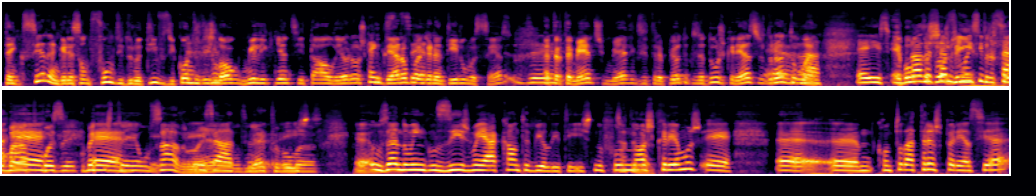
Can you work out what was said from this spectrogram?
tem que ser angariação de fundos e donativos e contas, diz logo 1.500 500 e tal euros Tem que, que deram para garantir o acesso de... a tratamentos médicos e terapêuticos a duas crianças durante é, um ano. É isso. É bom nós que as achamos muito transformar é, depois como é que isto é, é usado, não é? Exato. O uma... Isto, uh, usando um inglesismo é a accountability. Isto, no fundo, Exatamente. nós queremos é, uh, uh, com toda a transparência...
